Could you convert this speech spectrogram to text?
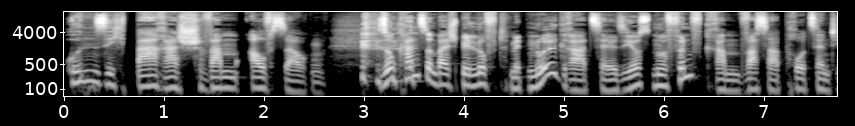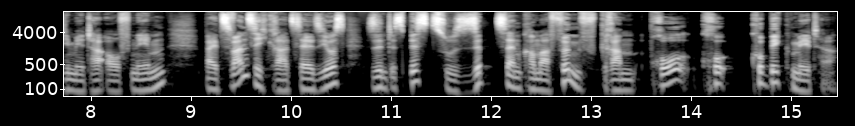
unsichtbarer Schwamm aufsaugen. So kann zum Beispiel Luft mit 0 Grad Celsius nur 5 Gramm Wasser pro Zentimeter aufnehmen. Bei 20 Grad Celsius sind es bis zu 17,5 Gramm pro Kubikmeter.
